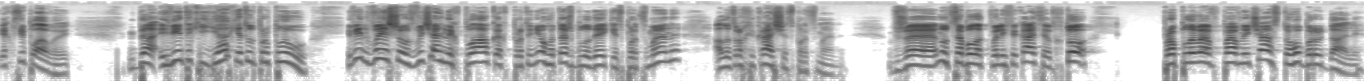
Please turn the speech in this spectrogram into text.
як всі плавають. Да, І він такий, як я тут пропливу? Він вийшов в звичайних плавках, проти нього теж були деякі спортсмени, але трохи кращі спортсмени. Вже, ну, Це була кваліфікація. От Хто пропливе в певний час, того беруть далі.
